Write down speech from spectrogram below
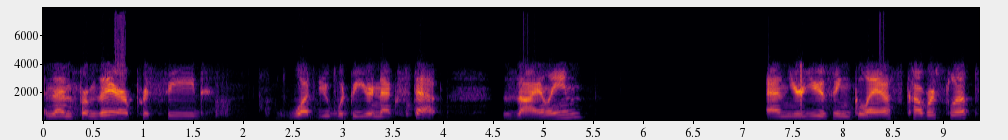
And then from there, proceed what would be your next step. Xylene, and you're using glass cover slips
